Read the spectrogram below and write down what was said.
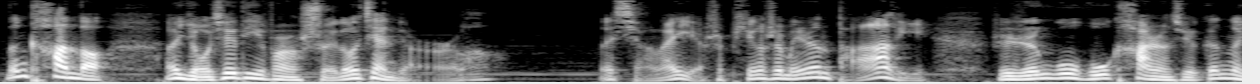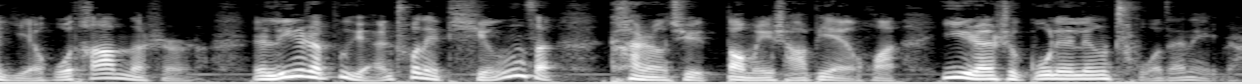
能看到啊，有些地方水都见底儿了，那想来也是平时没人打理。这人工湖看上去跟个野湖滩子似的，离着不远处那亭子看上去倒没啥变化，依然是孤零零杵在那边。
